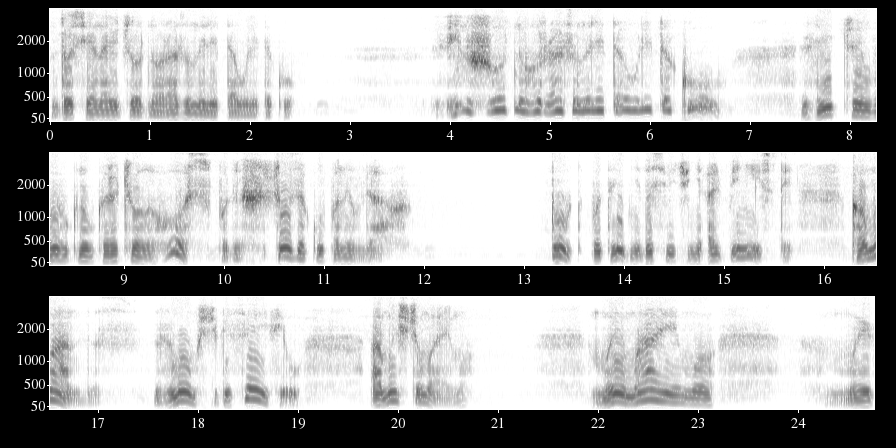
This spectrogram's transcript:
Досі я навіть жодного разу не літав у літаку. Він жодного разу не літав у літаку. Звідчаєм вигукнув Карачола. Господи, що за купа невдах? Тут потрібні досвідчені альпіністи, командос, зломщики сейфів. А ми що маємо? Ми маємо. Ми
